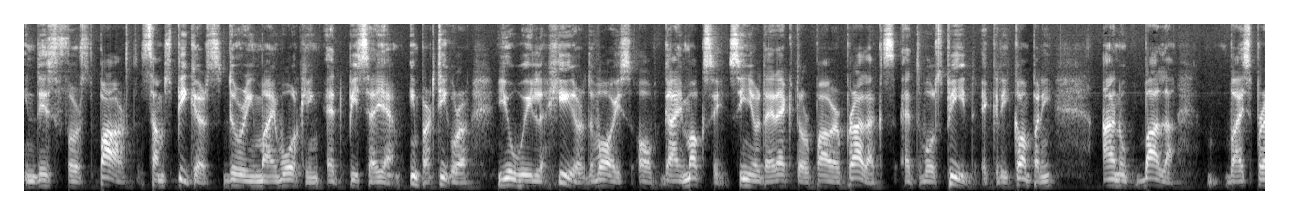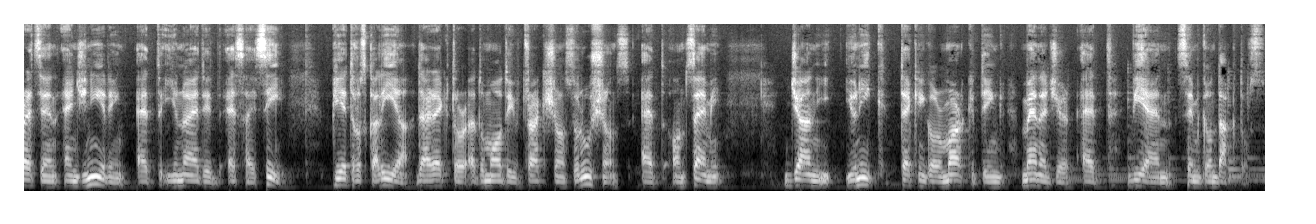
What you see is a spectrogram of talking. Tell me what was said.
in this first part some speakers during my working at PCIM. In particular, you will hear the voice of Guy Moxey, Senior Director Power Products at Wolfspeed, a Cree company, Anup Bhalla, Vice President Engineering at United SiC, Pietro Scalia, Director Automotive Traction Solutions at onsemi, Jan Unique, Technical Marketing Manager at WeEn Semiconductors.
